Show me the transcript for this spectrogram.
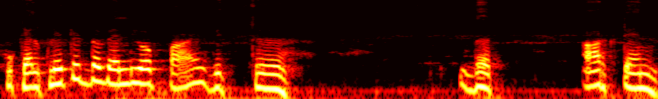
who calculated the value of pi with uh, the arctan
